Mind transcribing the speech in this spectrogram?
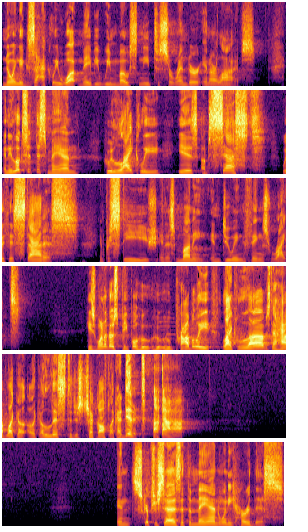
knowing exactly what maybe we most need to surrender in our lives. And he looks at this man who likely is obsessed with his status and prestige and his money in doing things right. He's one of those people who, who, who, probably like loves to have like a, like a list to just check off, like, I did it. and scripture says that the man, when he heard this,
